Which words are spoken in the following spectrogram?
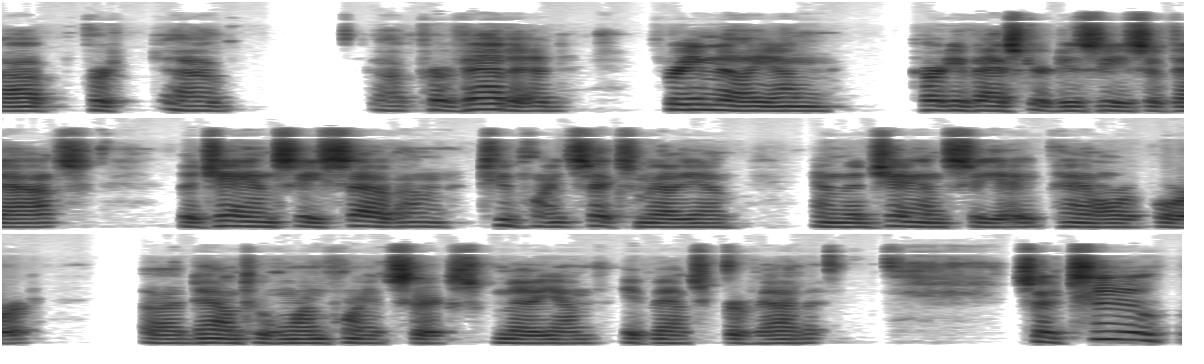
uh, per, uh, uh, prevented 3 million cardiovascular disease events, the JNC7, 2.6 million, and the JNC8 panel report down to 1.6 million events prevented. So, two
